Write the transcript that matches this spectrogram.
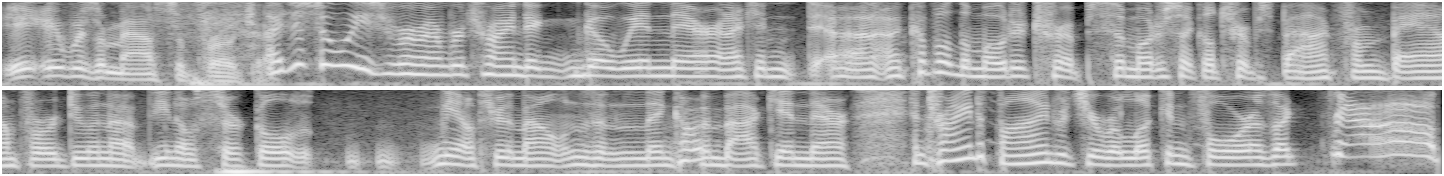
it, it was a massive project. I just always remember trying to go in there, and I can uh, a couple of the motor trips, the motorcycle trips back from Banff, or doing that you know circle, you know through the mountains, and then coming back in there and trying to find what you were looking for. I was like, ah,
